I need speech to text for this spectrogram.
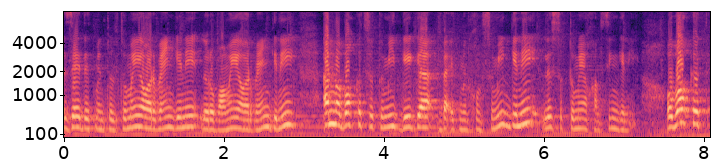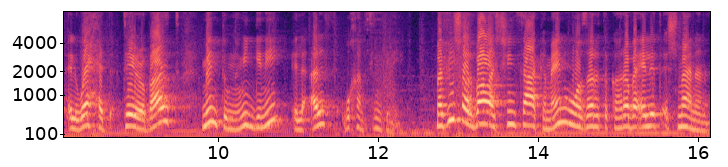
زادت من 340 جنيه ل 440 جنيه. أما باقة 600 جيجا بقت من 500 جنيه ل 650 جنيه. وباقة الواحد تيرا بايت من 800 جنيه إلى 1050 جنيه. مفيش 24 ساعة كمان ووزارة الكهرباء قالت إشمعنى أنا؟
